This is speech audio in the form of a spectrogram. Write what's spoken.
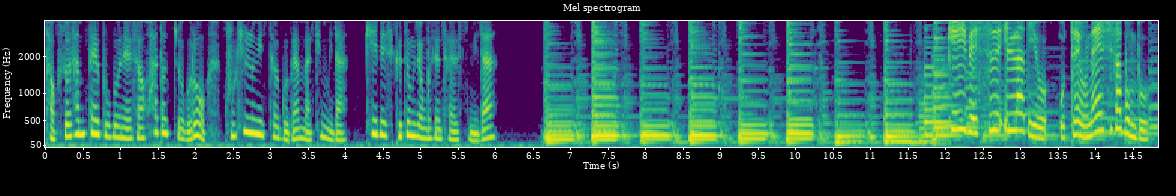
덕소 3패 부근에서 화도 쪽으로 9km 구간 막힙니다. KBS 교통정보센터였습니다. KBS 1라디오 오태훈의 시사본부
